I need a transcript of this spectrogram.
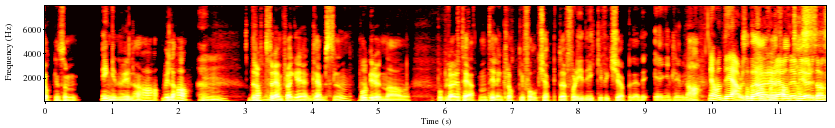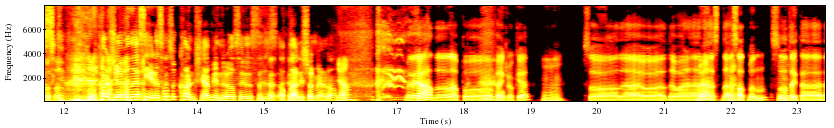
klokken som ingen ville ha. Ville ha. mm. Dratt frem fra glemselen på Ja. grunn av populariteten til en klokke folk kjøpte fordi de ikke fikk kjøpe det de egentlig ville ha. Ja, men det er jo litt Så det morsomt, er for det er det vi gjør i dag også. Kanskje, men når jeg sier det sånn, så kanskje jeg begynner å synes at den er litt sjarmerende. Ja. Men jeg hadde den her på pengeklokke, Mm. så det er jo Det var da jeg, da jeg satt med den, så Mm. tenkte jeg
